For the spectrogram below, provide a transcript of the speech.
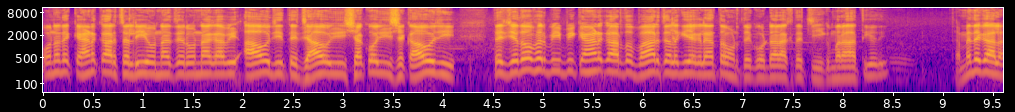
ਉਹਨਾਂ ਦੇ ਕਹਿਣ ਘਰ ਚੱਲੀ ਉਹਨਾਂ ਚਿਰ ਉਹਨਾਂ ਕਹਾ ਵੀ ਆਓ ਜੀ ਤੇ ਜਾਓ ਜੀ ਛਕੋ ਜੀ ਛਕਾਓ ਜੀ। ਤੇ ਜਦੋਂ ਫਿਰ ਬੀਬੀ ਕਹਿਣ ਘਰ ਤੋਂ ਬਾਹਰ ਚਲ ਗਈ ਅਗਲਿਆਂ ਧੌਣ ਤੇ ਗੋਡਾ ਰੱਖ ਤੇ ਚੀਕ ਮਰਾਤੀ ਉਹਦੀ। ਸਮਝਦੇ ਗੱਲ?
